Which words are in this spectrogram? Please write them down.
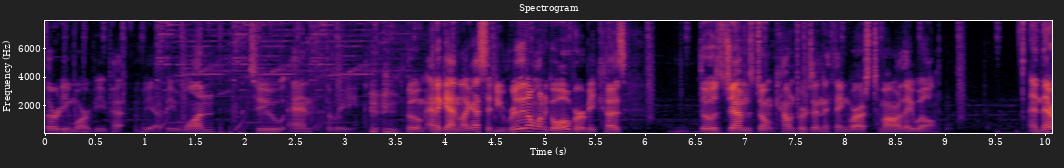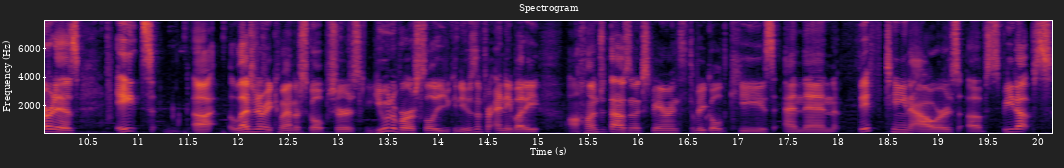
30 more VIP one two and three. Boom. And again like I said you really don't want to go over because those gems don't count towards anything whereas tomorrow they will. And there it is. Eight uh, legendary commander sculptures universal. You can use them for anybody. A hundred thousand experience three gold keys and then 15 hours of speed ups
